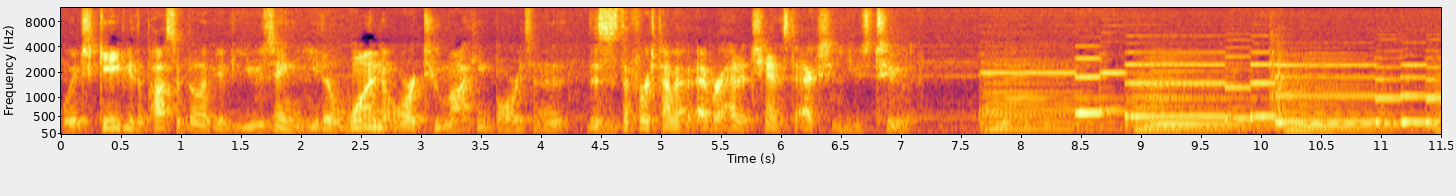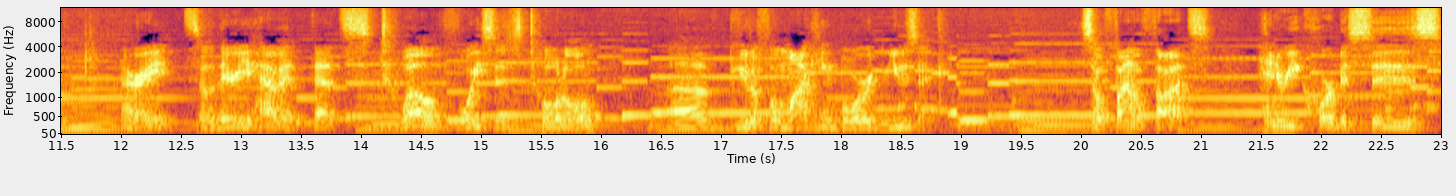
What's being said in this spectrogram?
which gave you the possibility of using either one or two mocking boards. And this is the first time I've ever had a chance to actually use two. All right, so there you have it. That's 12 voices total of beautiful mocking board music. So final thoughts, Henry Courbis's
